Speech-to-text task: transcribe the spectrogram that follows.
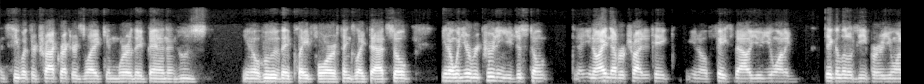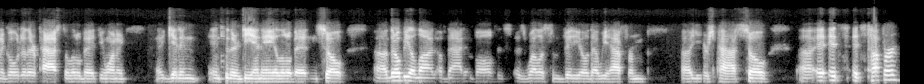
and see what their track record's like and where they've been and who's you know who they played for, things like that. So you know when you're recruiting, you just don't you know I never try to take you know face value. You want to dig a little deeper. You want to go to their past a little bit. You want to uh, get in into their DNA a little bit, and so. Uh, there'll be a lot of that involved as, as well as some video that we have from uh, years past. So uh, it, it's it's tougher.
